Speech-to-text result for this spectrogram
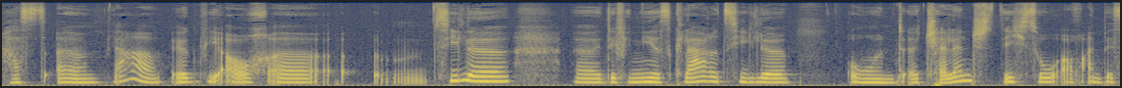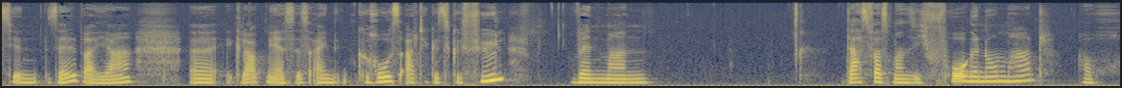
hast äh, ja irgendwie auch äh, Ziele, definierst klare Ziele und äh, challenge dich so auch ein bisschen selber, ja. Äh, glaub mir, es ist ein großartiges Gefühl, wenn man das, was man sich vorgenommen hat, auch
